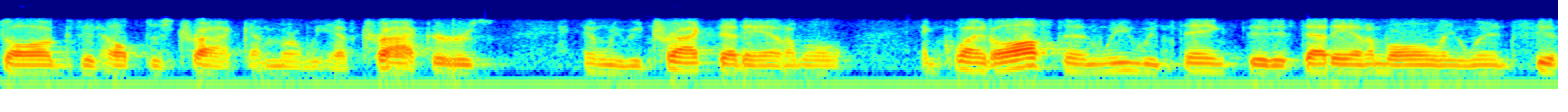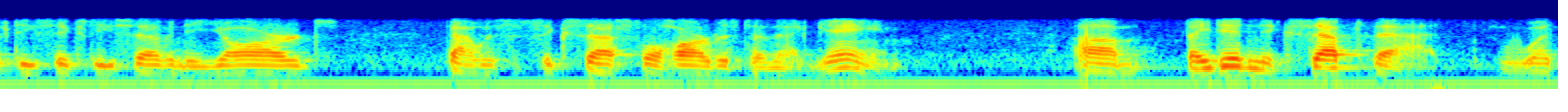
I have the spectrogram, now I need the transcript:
dogs that helped us track them, or we have trackers, and we would track that animal. And quite often we would think that if that animal only went 50, 60, 70 yards, that was a successful harvest of that game. Um, they didn't accept that. What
